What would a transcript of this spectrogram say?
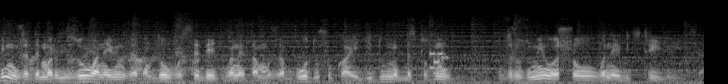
Він вже деморалізований, він вже там довго сидить, вони там вже воду шукають, їду, ну, без, ну, зрозуміло, що вони відстрілюються.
